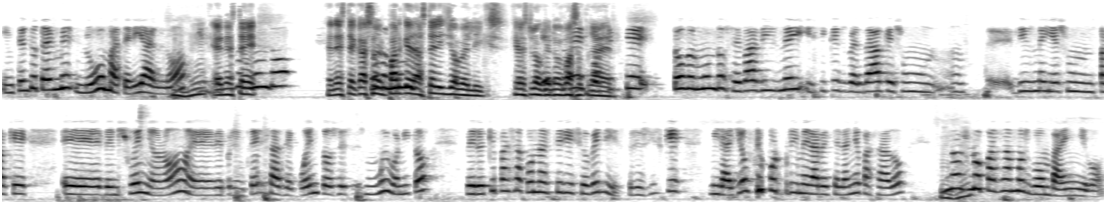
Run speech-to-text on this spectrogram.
intento traerme nuevo material, ¿no? En este mundo- en este caso el parque de Asterix y Obelix, que es lo que nos vas a es, traer. Es que todo el mundo se va a Disney y sí que es verdad que es un, un- eh, Disney es un parque eh, de ensueño, ¿no? Eh, de princesas, de cuentos, es, es muy bonito. Pero ¿qué pasa con Asterix y Obelix? Pero si es que, mira, yo fui por primera vez el año pasado, nos lo pasamos bomba, Íñigo.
